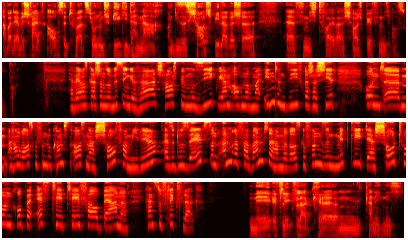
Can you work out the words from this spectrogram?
Aber der beschreibt auch Situationen und spielt die danach. Und dieses Schauspielerische äh, finde ich toll, weil Schauspiel finde ich auch super. Ja, wir haben es gerade schon so ein bisschen gehört, Schauspiel, Musik. Wir haben auch noch mal intensiv recherchiert und ähm, haben rausgefunden, du kommst aus einer Showfamilie. Also du selbst und andere Verwandte haben wir rausgefunden, sind Mitglied der Showtongruppe STTV Berne. Kannst du Flickflack? Nee, Flickflack ähm, kann ich nicht.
